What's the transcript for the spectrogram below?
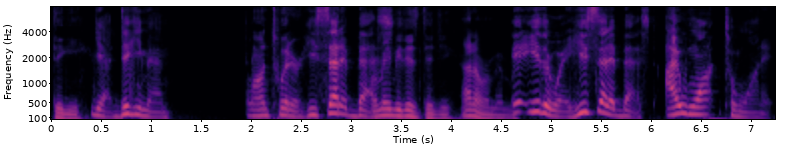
Diggy, yeah, Diggy Man on Twitter. He said it best. or maybe it is Diggy. I don't remember. E- Either way, he said it best. I want to want it.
